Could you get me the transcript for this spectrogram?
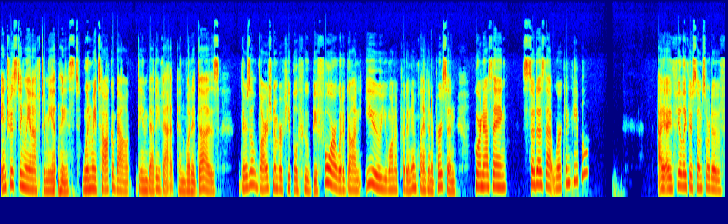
Interestingly enough, to me at least, when we talk about the EmbediVet and what it does, there's a large number of people who before would have gone, "You, you want to put an implant in a person," who are now saying, "So does that work in people?" I, I feel like there's some sort of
